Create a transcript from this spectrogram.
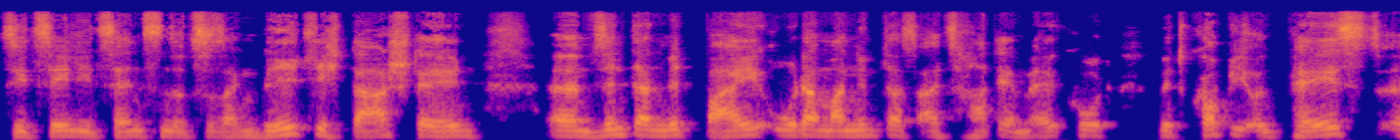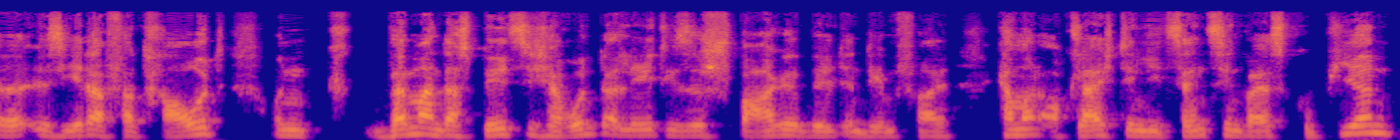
CC-Lizenzen sozusagen bildlich darstellen, äh, sind dann mit bei oder man nimmt das als HTML-Code mit Copy und Paste, äh, ist jeder vertraut und wenn man das Bild sich herunterlädt, dieses Spargelbild in dem Fall, kann man auch gleich den Lizenzhinweis kopieren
